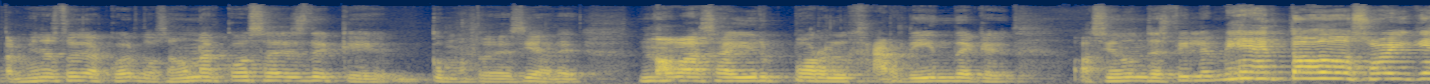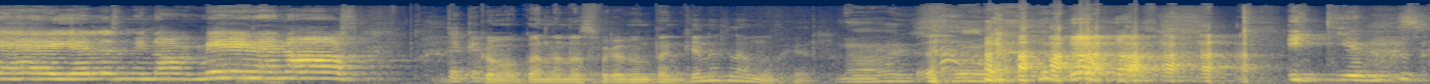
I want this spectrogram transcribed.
también estoy de acuerdo. O sea, una cosa es de que, como te decía, de no vas a ir por el jardín de que haciendo un desfile, miren todos, soy gay, él es mi novio, mírenos. Como cuando nos preguntan, ¿quién es la mujer? Ay, ¿Y quién es?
